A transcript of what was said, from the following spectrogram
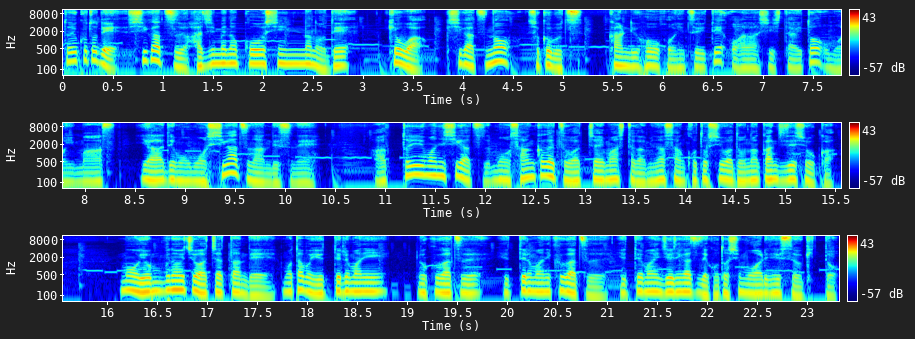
ということで、4月初めの更新なので、今日は4月の植物管理方法についてお話ししたいと思います。いやーでももう4月なんですね。あっという間に4月、もう3ヶ月終わっちゃいましたが、皆さん今年はどんな感じでしょうかもう4分の1終わっちゃったんで、もう多分言ってる間に6月、言ってる間に9月、言ってる間に12月で今年も終わりですよ、きっと。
